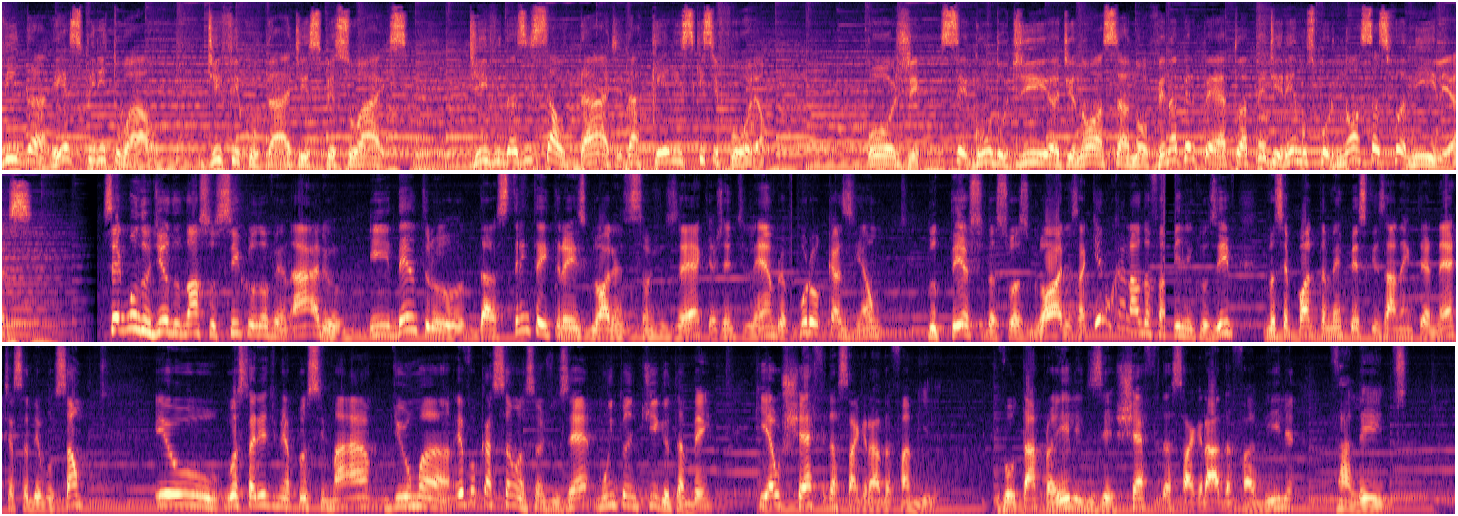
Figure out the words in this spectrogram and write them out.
vida espiritual, dificuldades pessoais, dívidas e saudade daqueles que se foram. Hoje, segundo dia de nossa novena perpétua, pediremos por nossas famílias. Segundo dia do nosso ciclo novenário e dentro das 33 glórias de São José, que a gente lembra por ocasião do terço das suas glórias, aqui no canal da família, inclusive, você pode também pesquisar na internet essa devoção. Eu gostaria de me aproximar de uma evocação a São José muito antiga também que é o chefe da Sagrada Família. Voltar para ele e dizer: chefe da Sagrada Família, valei-nos.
